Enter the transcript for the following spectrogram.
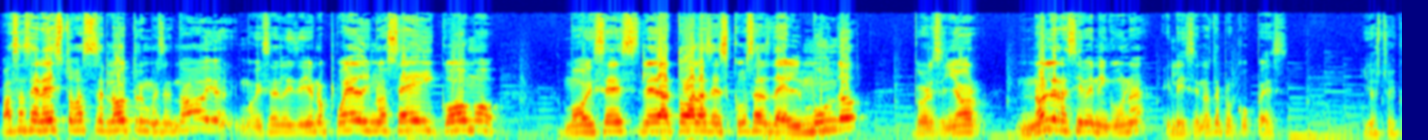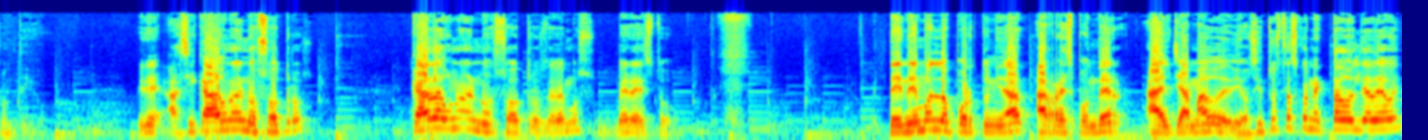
vas a hacer esto, vas a hacer lo otro. Y Moisés, no, Moisés le dice, yo no puedo y no sé y cómo. Moisés le da todas las excusas del mundo, pero el Señor no le recibe ninguna y le dice, no te preocupes, yo estoy contigo. Mire, así cada uno de nosotros, cada uno de nosotros debemos ver esto. Tenemos la oportunidad a responder al llamado de Dios. Si tú estás conectado el día de hoy,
